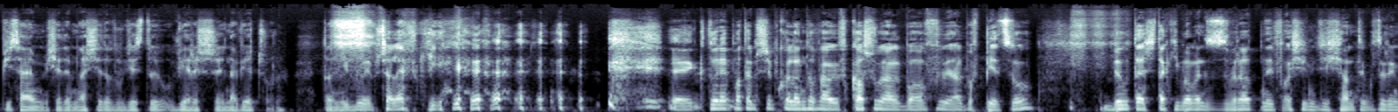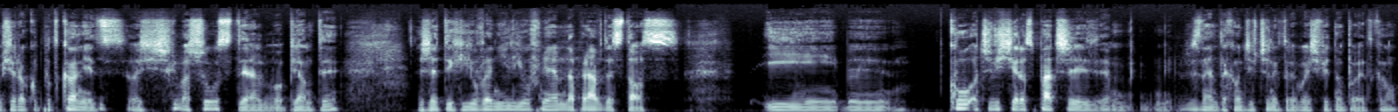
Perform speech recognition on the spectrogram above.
pisałem 17 do 20 wierszy na wieczór. To nie były przelewki, y, które potem szybko lądowały w koszu albo w, albo w piecu. Był też taki moment zwrotny w 80 którymś roku pod koniec, chyba szósty albo piąty, że tych juweniliów miałem naprawdę stos. I ku oczywiście rozpaczy, znałem taką dziewczynę, która była świetną poetką,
